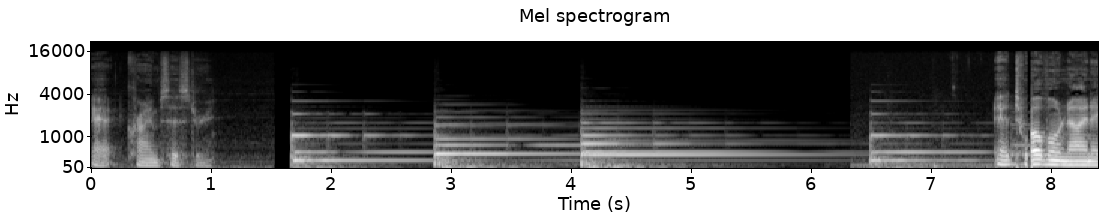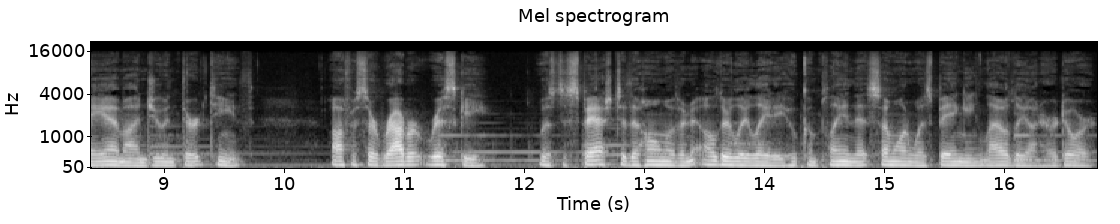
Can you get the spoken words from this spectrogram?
at Crimes History. At 12:09 a.m. on June 13th, Officer Robert Riske was dispatched to the home of an elderly lady who complained that someone was banging loudly on her door.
